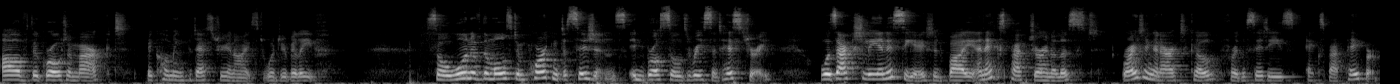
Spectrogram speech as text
of the Grote Markt becoming pedestrianised, would you believe? So, one of the most important decisions in Brussels' recent history was actually initiated by an expat journalist writing an article for the city's expat paper.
